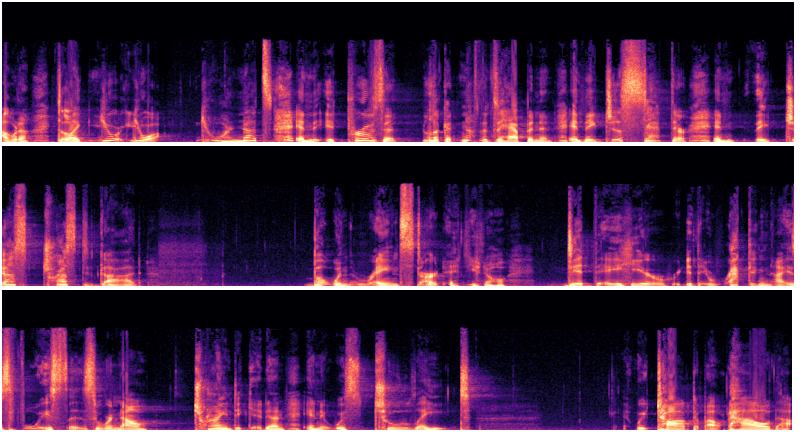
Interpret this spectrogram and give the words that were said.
out of like you you are you are nuts. And it proves it look at nothing's happening. And they just sat there and they just trusted God. But when the rain started, you know, did they hear did they recognize voices who were now trying to get in and it was too late? We talked about how the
